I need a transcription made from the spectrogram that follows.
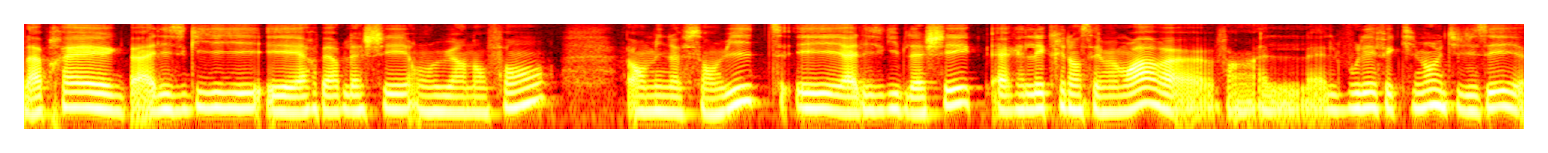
Après, Alice Guy et Herbert Blaché ont eu un enfant en 1908 et Alice Guy Blaché, elle écrit dans ses mémoires, elle, voulait effectivement utiliser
